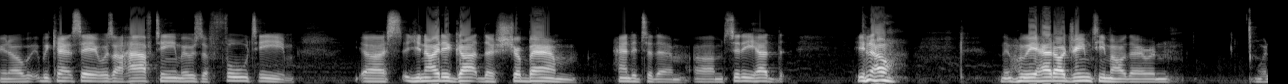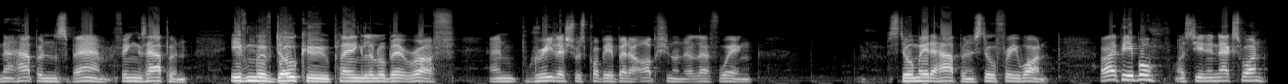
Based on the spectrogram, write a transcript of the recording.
You know, we can't say it was a half team; it was a full team. Uh, United got the shabam handed to them. Um, City had, you know, we had our dream team out there, and when that happens, bam, things happen. Even with Doku playing a little bit rough, and Grealish was probably a better option on the left wing. Still made it happen. Still 3 1. All right, people. I'll see you in the next one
